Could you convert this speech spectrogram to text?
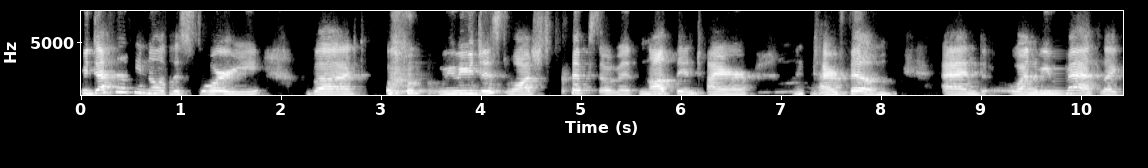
we definitely know the story, but we, we just watched clips of it, not the entire entire film. And when we met, like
